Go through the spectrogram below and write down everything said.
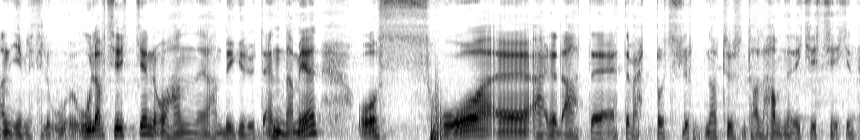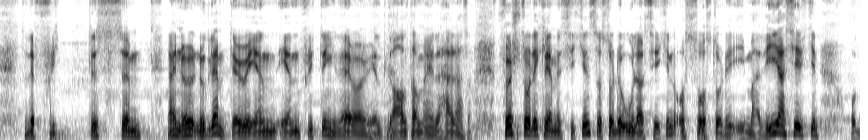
angivelig til Olavskirken, og han, han bygger ut enda mer. Og så eh, er det da at det etter hvert på slutten av 1000-tallet havner i Kristkirken. Så det flyttes eh, Nei, nå, nå glemte jeg jo en flytting. Det var jo helt galt av meg, det her. Altså. Først står det Klemenskirken, så står det Olavskirken, og så står det i Mariakirken. Og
